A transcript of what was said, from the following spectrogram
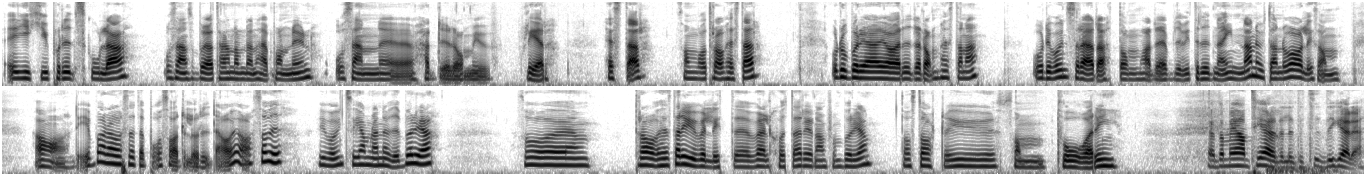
eh, gick ju på ridskola och sen så började jag ta hand om den här ponnyn och sen eh, hade de ju fler hästar som var travhästar. Och då började jag rida de hästarna. Och det var inte så där att de hade blivit ridna innan utan det var liksom ja, det är bara att sätta på sadel och rida. Ja, ja, sa vi. Vi var inte så gamla när vi började. Så eh, travhästar är ju väldigt eh, välskötta redan från början. De startar ju som tvååring. Ja, de är hanterade lite tidigare än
